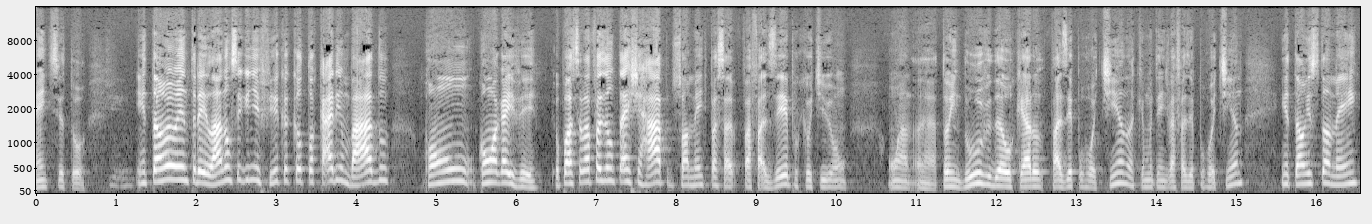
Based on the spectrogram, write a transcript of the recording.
a gente citou. Então eu entrei lá, não significa que eu estou carimbado com, com HIV. Eu posso ir lá fazer um teste rápido, somente para fazer, porque eu tive um. Estou em dúvida ou quero fazer por rotina, que muita gente vai fazer por rotina. Então isso também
